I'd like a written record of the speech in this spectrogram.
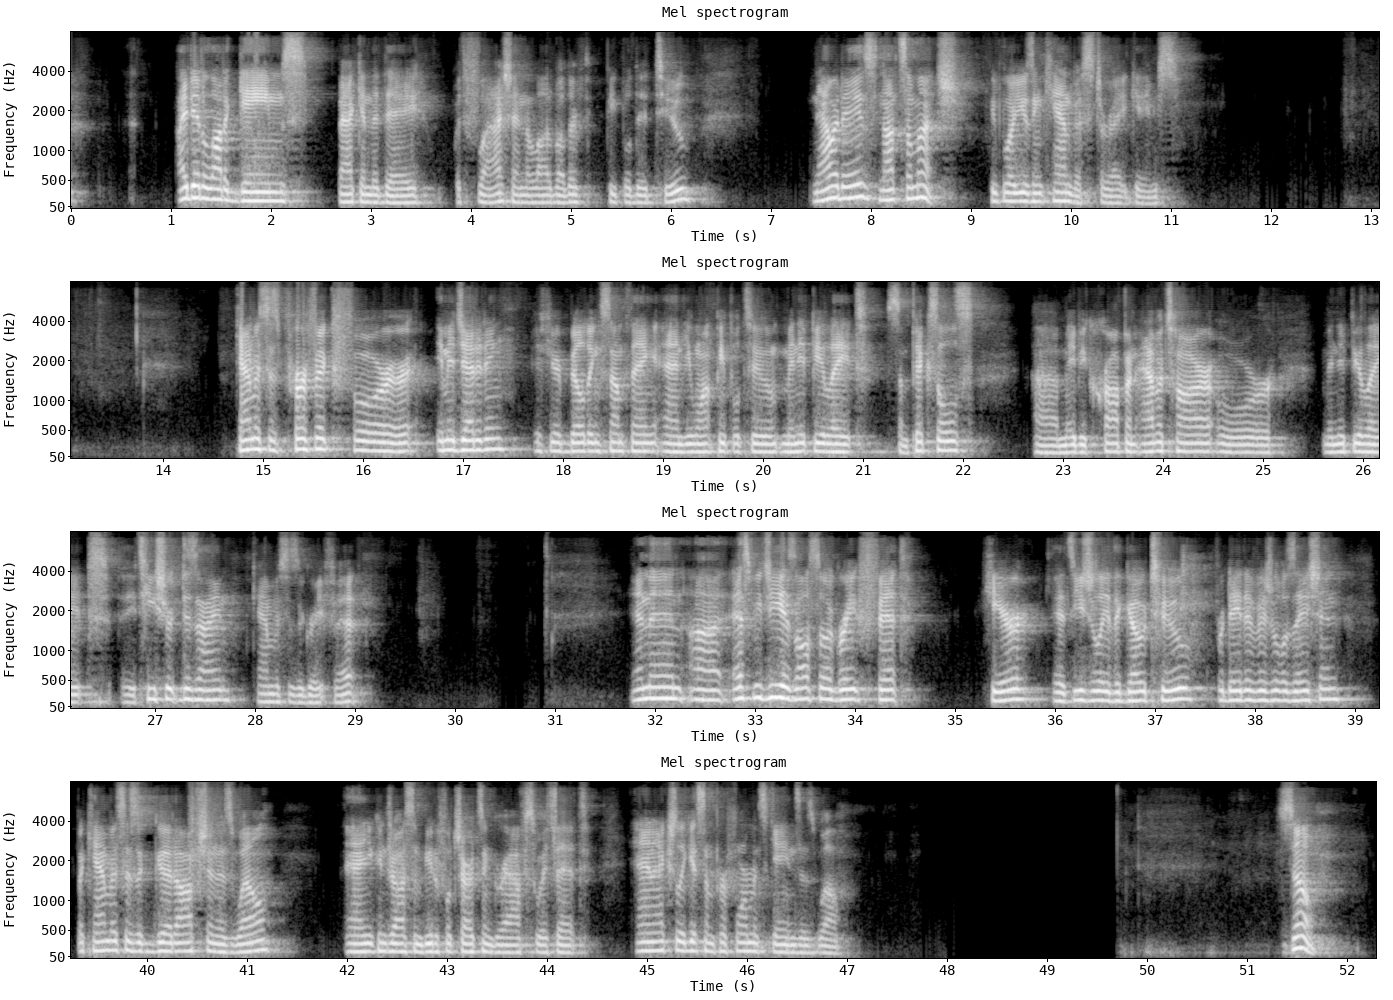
I did a lot of games back in the day with Flash, and a lot of other people did too. Nowadays, not so much. People are using Canvas to write games. Canvas is perfect for image editing. If you're building something and you want people to manipulate some pixels, uh, maybe crop an avatar or manipulate a t-shirt design, Canvas is a great fit. And then uh, SVG is also a great fit here, it's usually the go-to for data visualization, but Canvas is a good option as well. And you can draw some beautiful charts and graphs with it and actually get some performance gains as well. So,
